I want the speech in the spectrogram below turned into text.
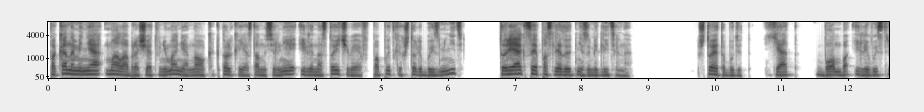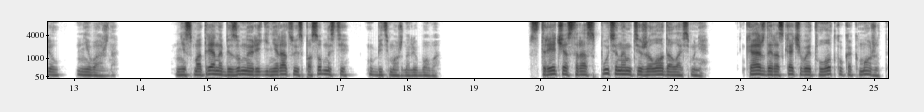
Пока на меня мало обращают внимания, но как только я стану сильнее или настойчивее в попытках что-либо изменить, то реакция последует незамедлительно. Что это будет? Яд, бомба или выстрел? Неважно. Несмотря на безумную регенерацию и способности, убить можно любого. Встреча с Распутиным тяжело далась мне. Каждый раскачивает лодку как может.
